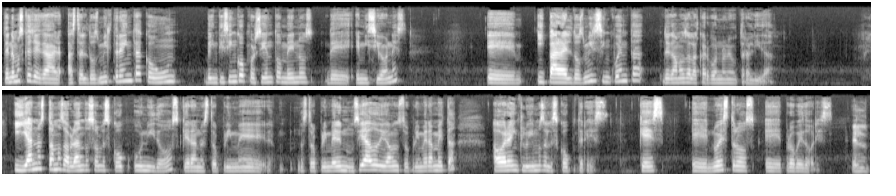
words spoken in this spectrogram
Tenemos que llegar hasta el 2030 con un 25% menos de emisiones eh, y para el 2050 llegamos a la carbono neutralidad. Y ya no estamos hablando solo Scope 1 y 2, que era nuestro primer, nuestro primer enunciado, digamos, nuestra primera meta. Ahora incluimos el Scope 3, que es eh, nuestros eh, proveedores. El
